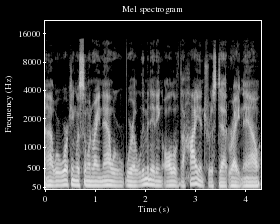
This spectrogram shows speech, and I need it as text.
uh, we're working with someone right now. We're, we're eliminating all of the high interest debt right now,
